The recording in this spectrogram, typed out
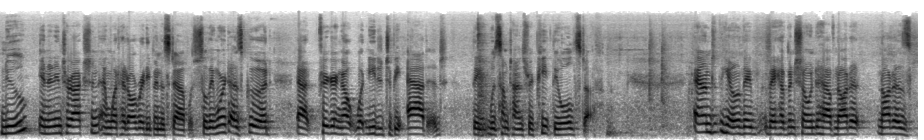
new in an interaction and what had already been established. So they weren't as good at figuring out what needed to be added. They would sometimes repeat the old stuff. And you know they they have been shown to have not a, not as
